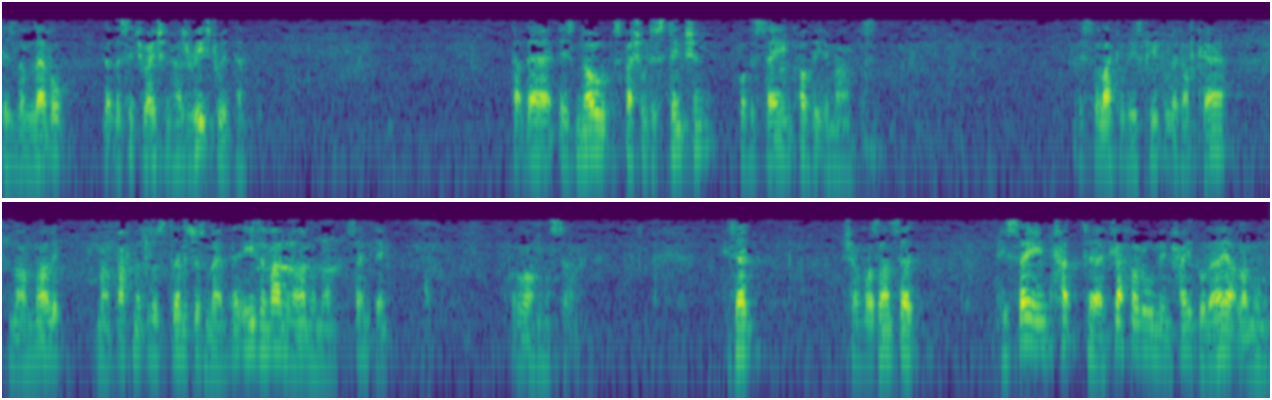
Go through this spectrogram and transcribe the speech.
is the level that the situation has reached with them. That there is no special distinction for the saying of the Imams. It's the like of these people, they don't care. Imam Malik, Imam Ahmad, them it's just men. He's a man and I'm a man, same thing. Allahumma He said, Shaykh Fawzan said, he's saying, حَتَّى كَفَرُوا مِنْ حَيْثُ لَا يَعْلَمُونَ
